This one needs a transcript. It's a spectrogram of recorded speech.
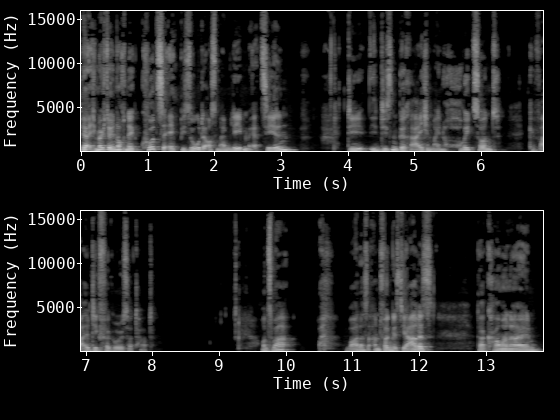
Ja, ich möchte euch noch eine kurze Episode aus meinem Leben erzählen, die in diesem Bereich meinen Horizont gewaltig vergrößert hat. Und zwar war das Anfang des Jahres, da kamen ein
